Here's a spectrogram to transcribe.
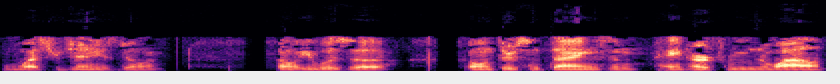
from West Virginia is doing. So he was uh going through some things and ain't heard from him in a while.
